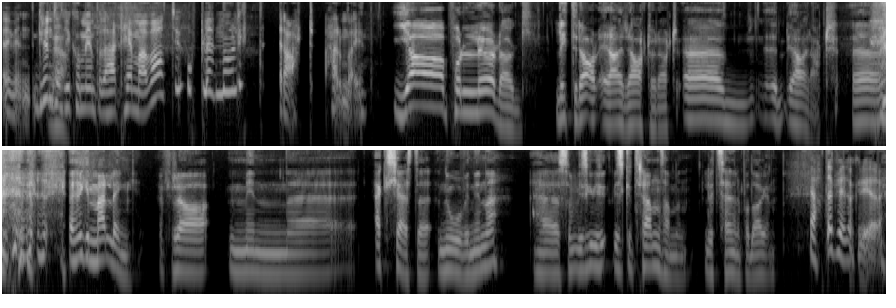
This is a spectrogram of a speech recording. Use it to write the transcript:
Øyvind, grunnen til Ja. at vi kom inn på dette temaet, var at du opplevde noe litt rart her om dagen. Ja, på lørdag. Litt rart, rart og rart. Uh, ja, rart. Uh, jeg fikk en melding fra min uh, ekskjæreste, nå venninne. eh, vi, skulle, vi skulle trene sammen litt senere på dagen. Ja, det pleier dere å gjøre.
